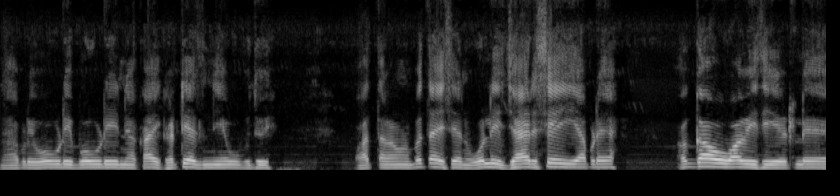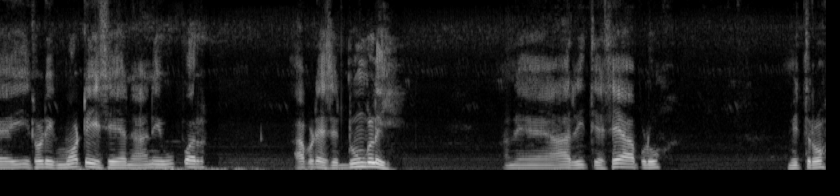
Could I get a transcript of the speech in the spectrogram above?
ને આપણી ઓવડી બોવડી ને કાંઈ ઘટે જ નહીં એવું બધું વાતાવરણ બતાય છે અને ઓલી જાહેર છે એ આપણે અગાઉ વાવી હતી એટલે એ થોડીક મોટી છે અને આની ઉપર આપણે છે ડુંગળી. અને આ રીતે છે આપણું. મિત્રો.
